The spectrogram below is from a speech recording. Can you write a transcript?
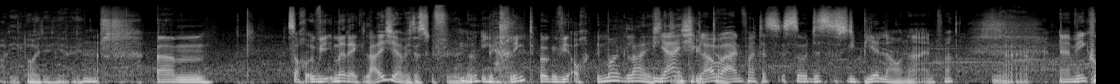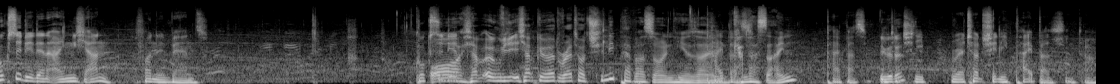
Oh, die Leute hier. Ey. Ähm, ist auch irgendwie immer der gleiche, habe ich das Gefühl. Ne? Der Ja. klingt irgendwie auch immer gleich. Ja, der ich Typ glaube da. einfach, das ist so, das ist die Bierlaune einfach. Ja, Äh, wen guckst du dir denn eigentlich an von den Bands? Guckst ja. du Oh, dir ich habe irgendwie, ich habe gehört, Red Hot Chili Peppers sollen hier sein. Pipers. Kann das sein? Pipers? Wie bitte? Red Hot Chili, Red Hot Chili Pipers sind da.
